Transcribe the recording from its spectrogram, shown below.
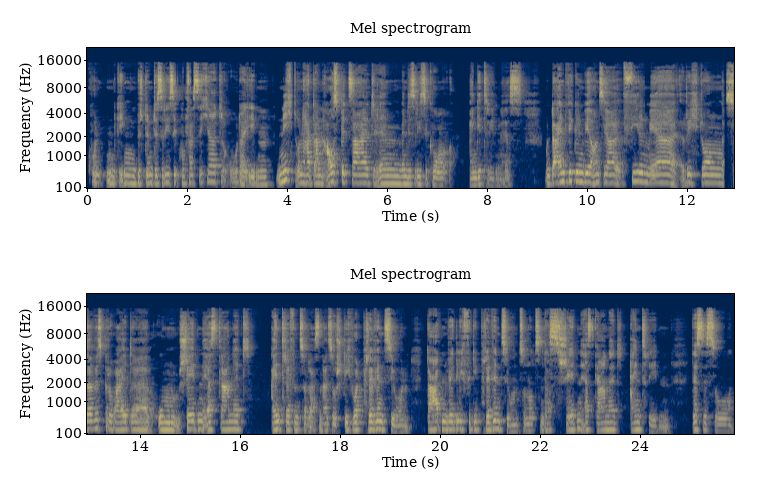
Kunden gegen ein bestimmtes Risiko versichert oder eben nicht und hat dann ausbezahlt, ähm, wenn das Risiko eingetreten ist. Und da entwickeln wir uns ja viel mehr Richtung Service Provider, um Schäden erst gar nicht eintreffen zu lassen. Also Stichwort Prävention. Daten wirklich für die Prävention zu nutzen, dass Schäden erst gar nicht eintreten. Das ist so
